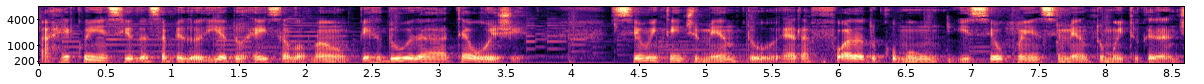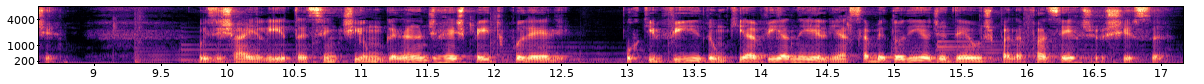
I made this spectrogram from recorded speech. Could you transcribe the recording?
A reconhecida sabedoria do rei Salomão perdura até hoje. Seu entendimento era fora do comum e seu conhecimento muito grande. Os israelitas sentiam grande respeito por ele, porque viram que havia nele a sabedoria de Deus para fazer justiça.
